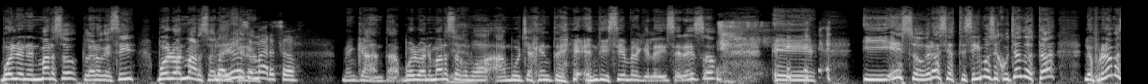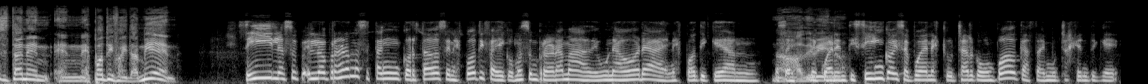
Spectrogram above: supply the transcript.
¿Vuelven en marzo? Claro que sí. Vuelvo en marzo, le Volvemos en marzo. Me encanta. Vuelvo en marzo, como a mucha gente en diciembre que le dicen eso. Eh, y eso, gracias. Te seguimos escuchando. Está, los programas están en, en Spotify también. Sí, los, los programas están cortados en Spotify y como es un programa de una hora, en Spotify quedan no No, sé, de divino. 45 y se pueden escuchar como un podcast. Hay mucha gente que,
